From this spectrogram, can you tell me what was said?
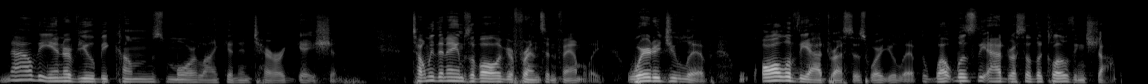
Now the interview becomes more like an interrogation. Tell me the names of all of your friends and family. Where did you live? All of the addresses where you lived. What was the address of the clothing shop?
